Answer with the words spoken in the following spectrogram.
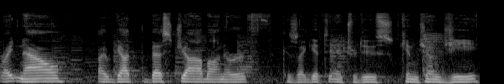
Right now, I've got the best job on earth because I get to introduce Kim Jung-gi.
